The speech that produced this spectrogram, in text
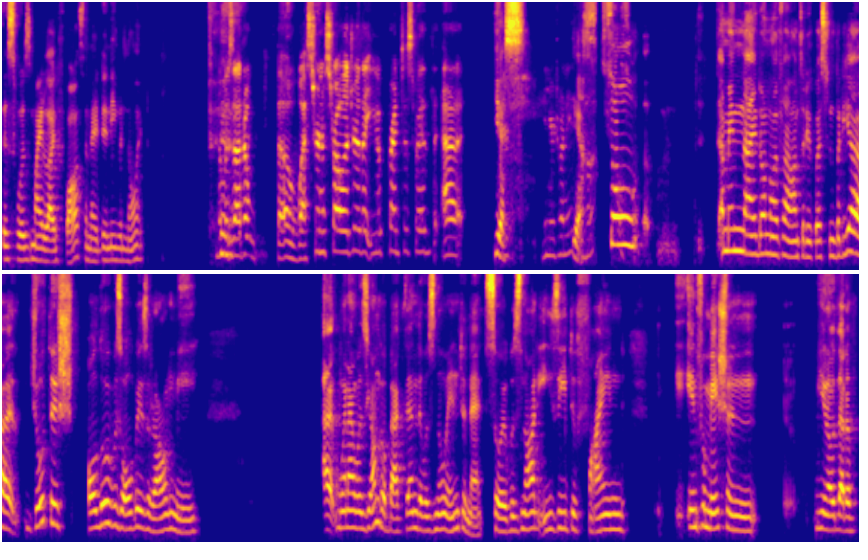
this was my life path and i didn't even know it. Was that a, the western astrologer that you apprenticed with at? Yes in your 20s yes uh-huh. so i mean i don't know if i answered your question but yeah jyotish although it was always around me I, when i was younger back then there was no internet so it was not easy to find information you know that a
